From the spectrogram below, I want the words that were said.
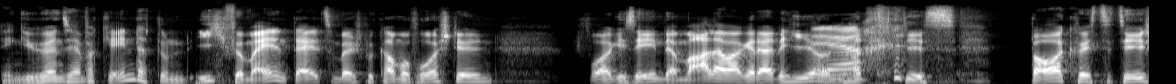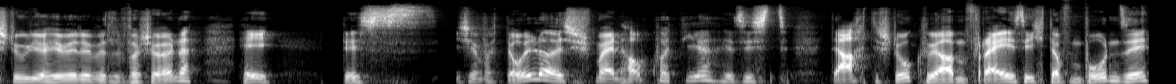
dann gehören sie einfach geändert. Und ich für meinen Teil zum Beispiel kann mir vorstellen, vorher gesehen, der Maler war gerade hier ja. und hat das Bauerquest CC Studio hier wieder ein bisschen verschönert. Hey, das ist einfach toll, da ist mein Hauptquartier. Es ist der achte Stock, wir haben freie Sicht auf den Bodensee.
